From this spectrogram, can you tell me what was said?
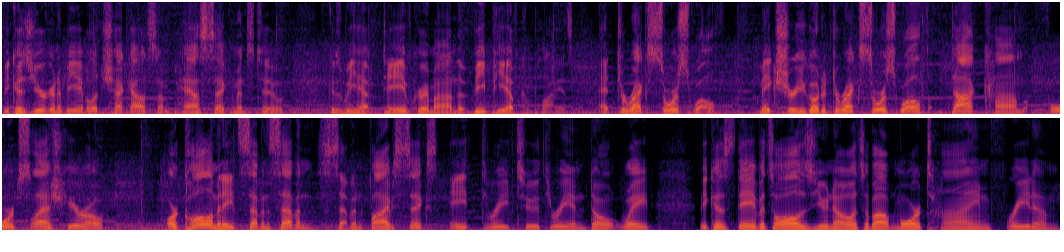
because you're going to be able to check out some past segments too. Because we have Dave Grimm on, the VP of Compliance at Direct Source Wealth. Make sure you go to directsourcewealth.com forward slash hero or call them at 877 756 8323 and don't wait because, Dave, it's all as you know, it's about more time, freedom,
